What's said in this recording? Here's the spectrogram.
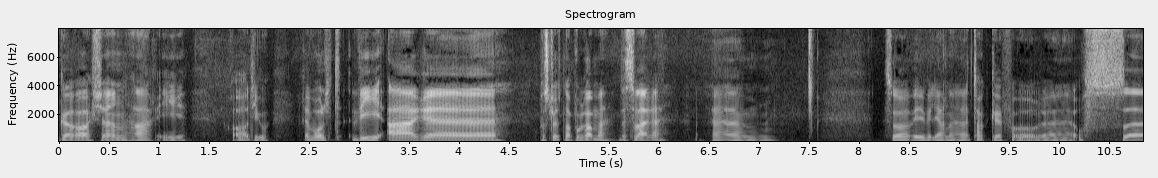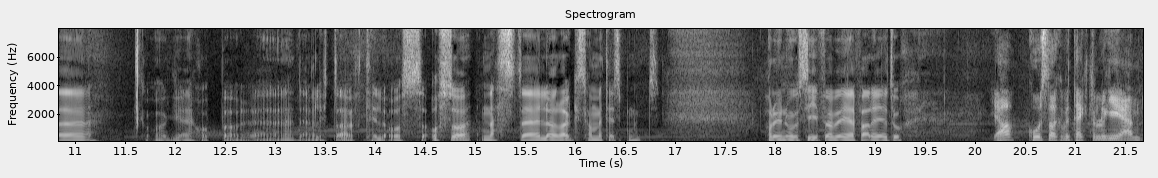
Garasjen her i Radio Revolt. Vi er eh, på slutten av programmet, dessverre. Um, så vi vil gjerne takke for eh, oss. eh, og håper eh, dere lytter til oss også neste lørdag, samme tidspunkt. Har du noe å si før vi er ferdige, Tor? Ja, kos dere med teknologien.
